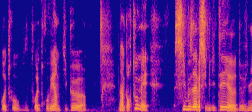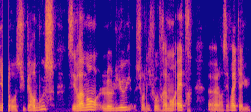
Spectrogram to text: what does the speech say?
pourrez le trouver un petit peu n'importe où. Mais si vous avez la possibilité euh, de venir au Superboost, c'est vraiment le lieu sur lequel il faut vraiment être. Euh, alors c'est vrai qu'il y a eu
